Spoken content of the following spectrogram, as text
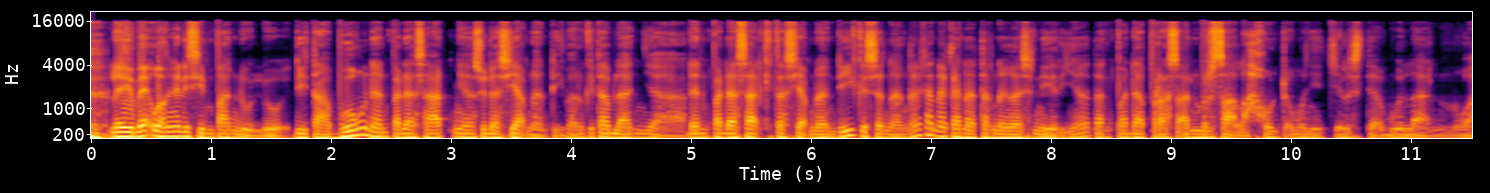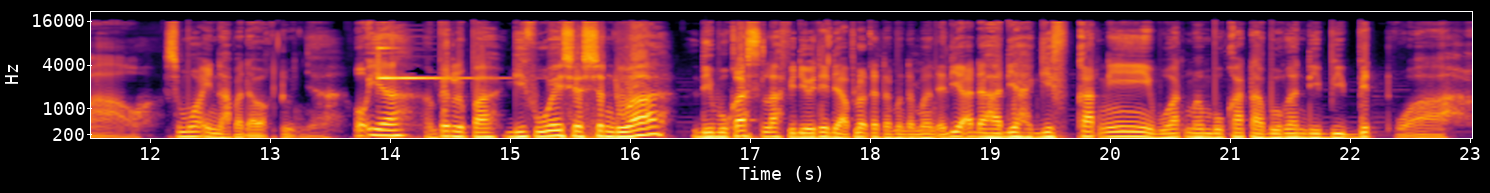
Lebih baik uangnya disimpan dulu, ditabung dan pada saatnya sudah siap nanti baru kita belanja. Dan pada saat kita siap nanti kesenangan kan akan datang dengan sendirinya tanpa ada perasaan bersalah untuk menyicil setiap bulan. Wow, semua indah pada waktunya. Oh iya, hampir lupa giveaway season 2 dibuka setelah video ini diupload ya teman-teman. Jadi ada hadiah gift card nih buat membuka tabungan di Bibit. Wah,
